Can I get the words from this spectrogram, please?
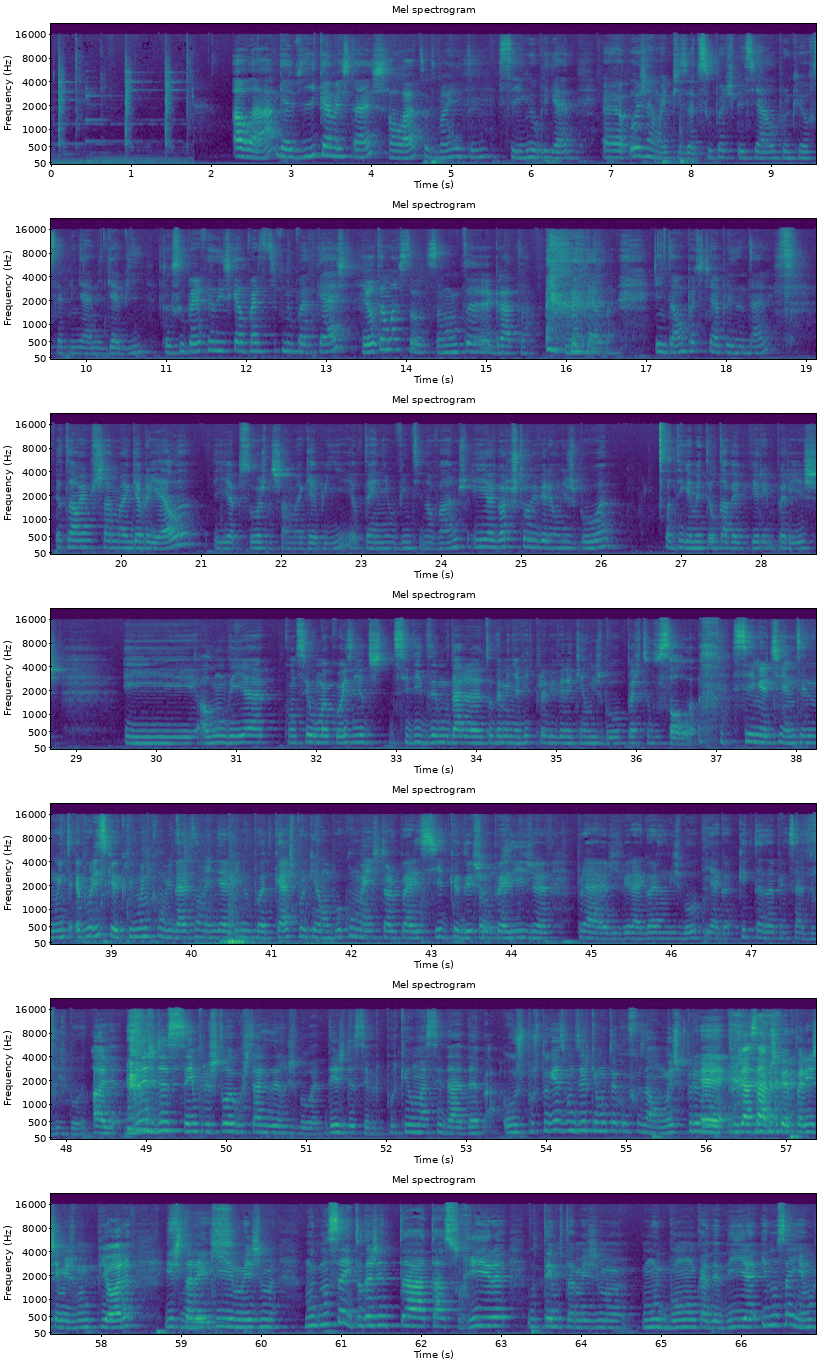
Olá, Gabi, como estás? Olá, tudo bem e tu? Sim, obrigada. Uh, hoje é um episódio super especial porque eu recebo minha amiga Gabi. Estou super feliz que ela participe no podcast. Eu também estou, sou muito grata por ela. então, podes te apresentar? Então, eu me chamo Gabriela e a pessoas me chamam Gabi. Eu tenho 29 anos e agora estou a viver em Lisboa. Antigamente eu estava a viver em Paris e algum dia aconteceu uma coisa e eu decidi de mudar toda a minha vida para viver aqui em Lisboa, perto do sol. Sim, eu te entendo muito. É por isso que eu queria muito convidar também Gabi no podcast, porque é um pouco uma história parecida que deixou Paris eh, para viver agora em Lisboa. E agora, o que é que estás a pensar de Lisboa? Olha, desde sempre estou a gostar de Lisboa, desde sempre, porque é uma cidade. Os portugueses vão dizer que é muita confusão, mas para é. mim, tu já sabes que Paris é mesmo muito pior e estar Sim, aqui é mesmo muito, não sei, toda a gente está tá a sorrir, o tempo está mesmo muito bom cada dia e não sei, é um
